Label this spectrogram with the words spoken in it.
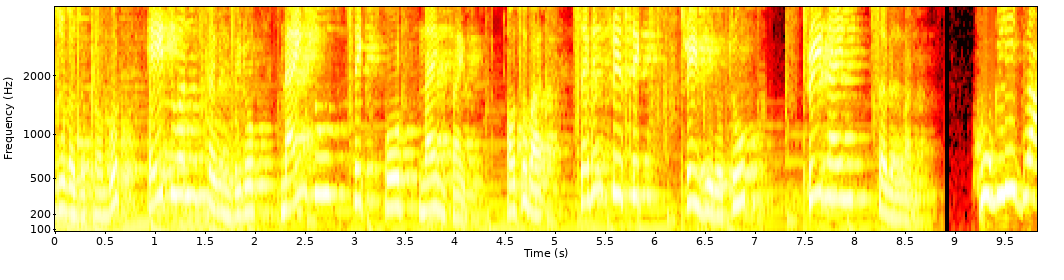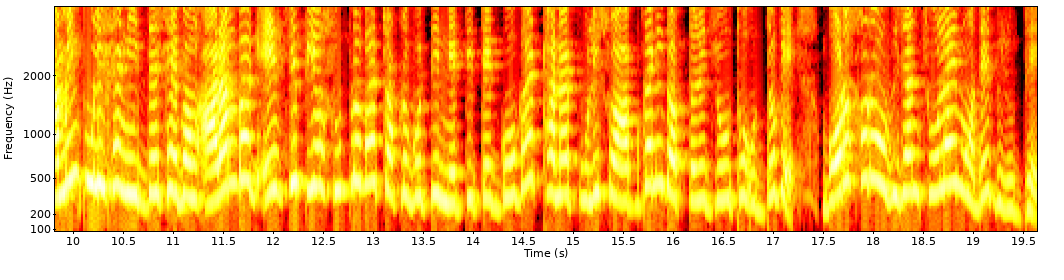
যোগাযোগ number eight one seven zero nine two six four nine five অথবা seven three six three zero two three nine seven one Hooghly গ্রামীণ পুলিশের নির্দেশে এবং আরামবাগ এসডিপিও সুপ্রভাত চক্রবর্তীর নেতৃত্বে গোঘাট থানার পুলিশ ও আফগানি দপ্তরের যৌথ উদ্যোগে বড়সড় অভিযান চোলাই মদের বিরুদ্ধে।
